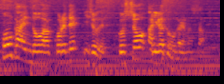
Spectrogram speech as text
今回の動画はこれで以上です。ご視聴ありがとうございました。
